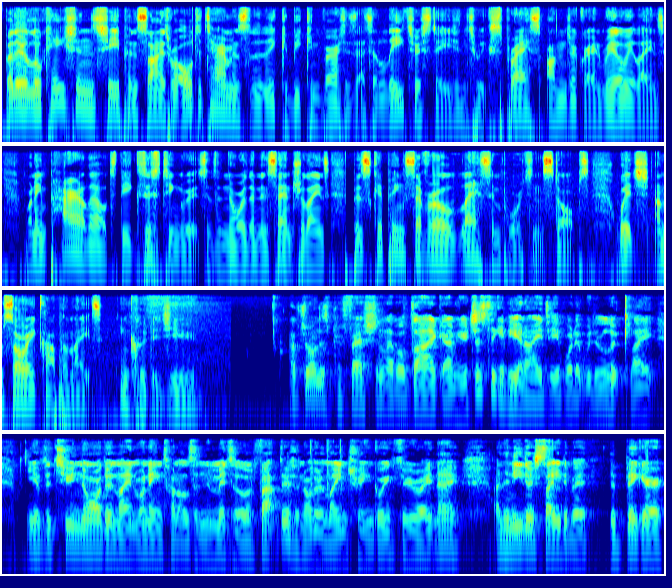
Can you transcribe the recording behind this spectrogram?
But their locations, shape, and size were all determined so that they could be converted at a later stage into express underground railway lines, running parallel to the existing routes of the Northern and Central lines, but skipping several less important stops, which, I'm sorry, Claphamites, included you. I've drawn this professional level diagram here just to give you an idea of what it would look like. You have the two Northern Line running tunnels in the middle. In fact, there's a Northern Line train going through right now. And then either side of it, the bigger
